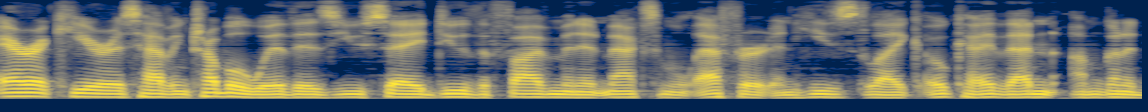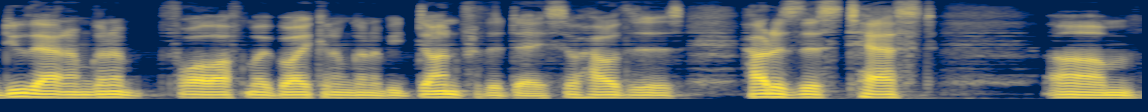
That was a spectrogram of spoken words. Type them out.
Eric here is having trouble with is you say do the five minute maximal effort, and he's like, okay, then I'm going to do that. I'm going to fall off my bike and I'm going to be done for the day. So how does how does this test um,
